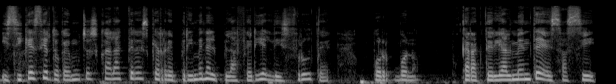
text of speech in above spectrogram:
Y sí que es cierto que hay muchos caracteres que reprimen el placer y el disfrute por, bueno, caracterialmente es así.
